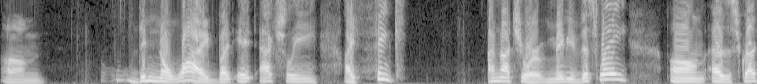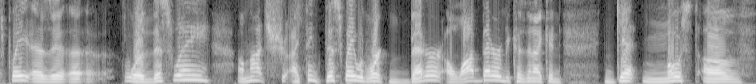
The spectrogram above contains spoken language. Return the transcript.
Um, didn't know why, but it actually, I think, I'm not sure, maybe this way um, as a scratch plate, as a, or this way. I'm not sure. I think this way would work better, a lot better, because then I could get most of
